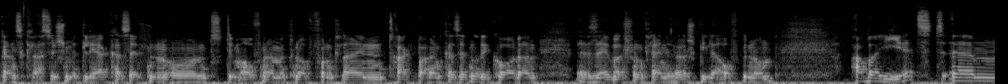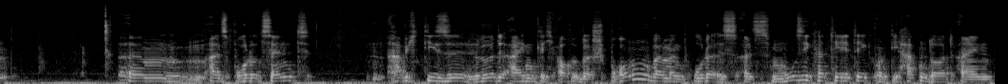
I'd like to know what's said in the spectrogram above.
ganz klassisch mit Leerkassetten und dem Aufnahmeknopf von kleinen tragbaren Kassettenrekordern äh, selber schon kleine Hörspiele aufgenommen. Aber jetzt ähm, ähm, als Produzent habe ich diese Hürde eigentlich auch übersprungen, weil mein Bruder ist als Musiker tätig und die hatten dort ein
